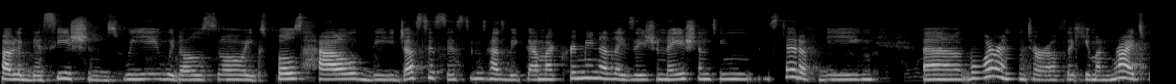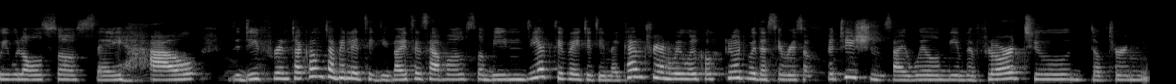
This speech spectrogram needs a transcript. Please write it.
public decisions. We will also expose how the justice systems has become a criminalization agent instead of being a guarantor of the human rights. We will also say how the different accountability devices have also been deactivated in the country, and we will conclude with a series of petitions. I will give the floor to Dr.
